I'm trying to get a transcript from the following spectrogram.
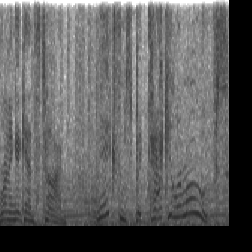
running against time. Make some spectacular moves.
